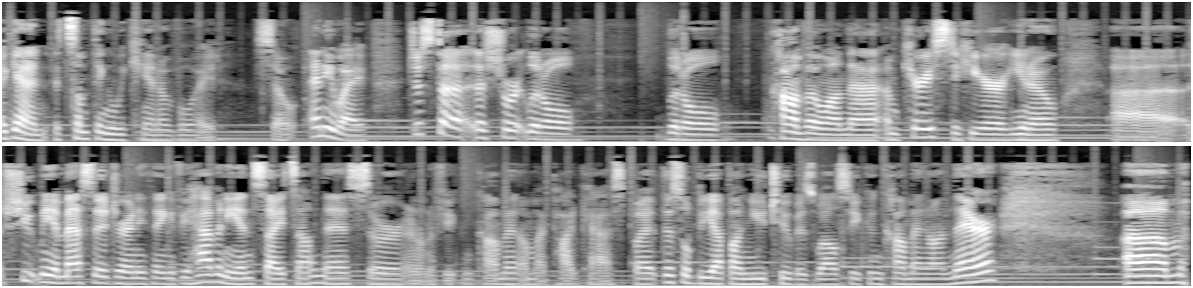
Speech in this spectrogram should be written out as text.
again, it's something we can't avoid. So, anyway, just a, a short little, little convo on that. I'm curious to hear, you know, uh, shoot me a message or anything if you have any insights on this, or I don't know if you can comment on my podcast, but this will be up on YouTube as well, so you can comment on there. Um,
